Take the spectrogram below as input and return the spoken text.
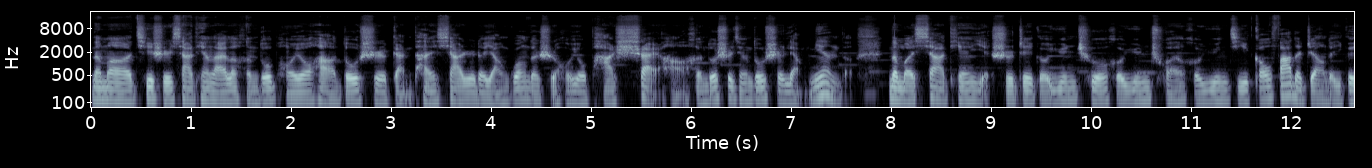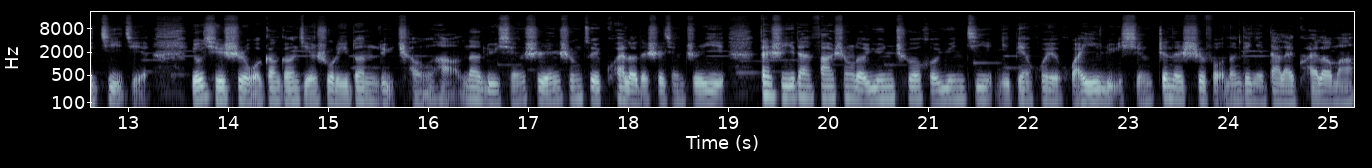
那么其实夏天来了，很多朋友哈都是感叹夏日的阳光的时候又怕晒哈，很多事情都是两面的。那么夏天也是这个晕车和晕船和晕机高发的这样的一个季节，尤其是我刚刚结束了一段旅程哈，那旅行是人生最快乐的事情之一，但是，一旦发生了晕车和晕机，你便会怀疑旅行真的是否能给你带来快乐吗？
